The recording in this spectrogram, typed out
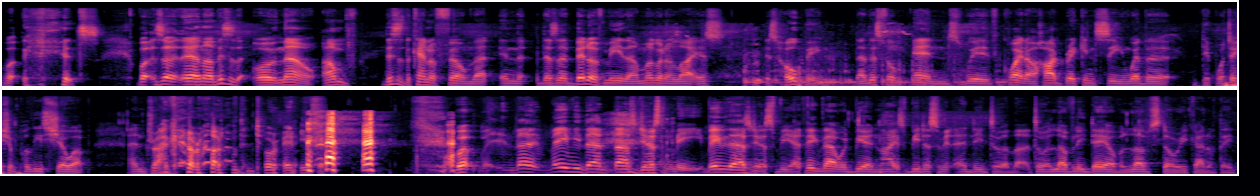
But it's but so yeah, no, this is oh now I'm this is the kind of film that in the, there's a bit of me that I'm not gonna lie is is hoping that this film ends with quite a heartbreaking scene where the deportation police show up and drag her out of the door anyway. but that, maybe that that's just me. Maybe that's just me. I think that would be a nice bittersweet ending to a to a lovely day of a love story kind of thing.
